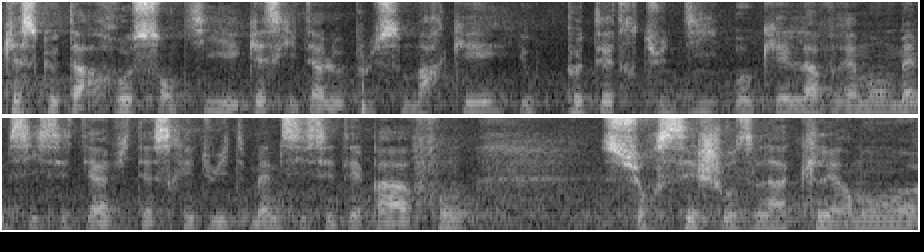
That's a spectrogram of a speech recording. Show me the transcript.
qu'est-ce que tu as ressenti et qu'est-ce qui t'a le plus marqué Ou peut-être tu te dis, ok, là vraiment, même si c'était à vitesse réduite, même si c'était pas à fond, sur ces choses-là, clairement, euh,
